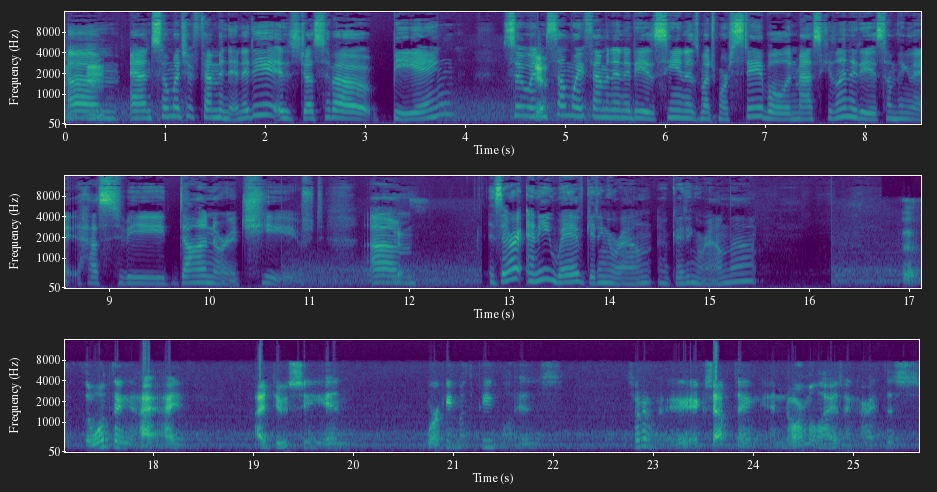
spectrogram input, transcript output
Mm-hmm. Um, and so much of femininity is just about being. So, in yeah. some way, femininity is seen as much more stable, and masculinity is something that has to be done or achieved. Um, yes is there any way of getting around of getting around that? The the one thing I, I I do see in working with people is sort of accepting and normalizing. All right, this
